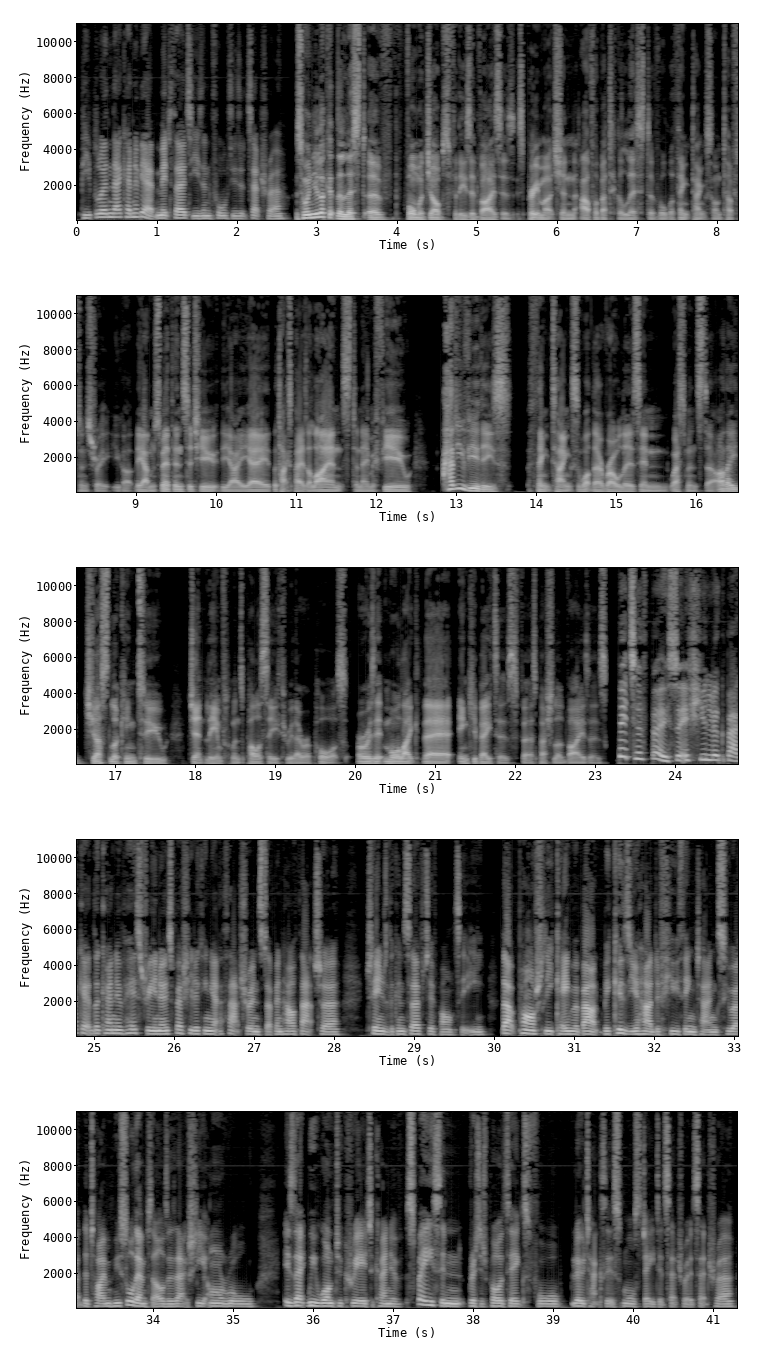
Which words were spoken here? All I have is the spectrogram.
people in their kind of yeah mid 30s and 40s etc so when you look at the list of former jobs for these advisors it's pretty much an alphabetical list of all the think tanks on tufton street. You've got the adam smith institute the iea the taxpayers alliance to name a few. How do you view these think tanks and what their role is in westminster? Are they just looking to gently influence policy through their reports? Or is it more like they're incubators for special advisors? Bits of both. So if you look back at the kind of history, you know, especially looking at Thatcher and stuff and how Thatcher changed the Conservative Party, that partially came about because you had a few think tanks who at the time who saw themselves as actually our role is that we want to create a kind of space in British politics for low taxes, small state, etc., etc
